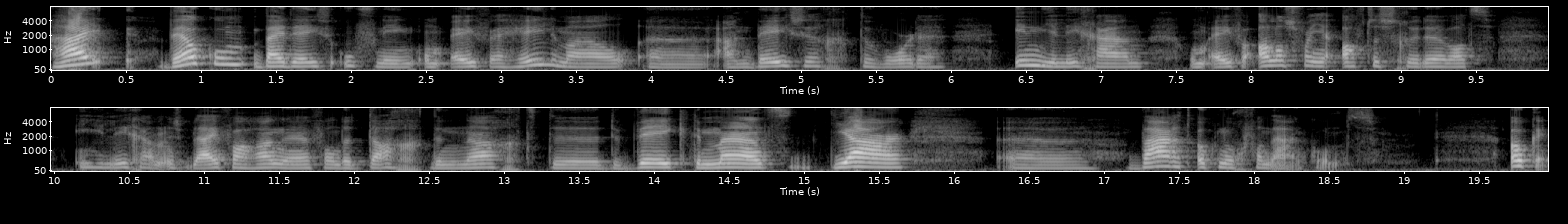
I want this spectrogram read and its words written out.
Hi, welkom bij deze oefening om even helemaal uh, aanwezig te worden in je lichaam. Om even alles van je af te schudden wat in je lichaam is blijven hangen van de dag, de nacht, de, de week, de maand, het jaar. Uh, waar het ook nog vandaan komt. Oké,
